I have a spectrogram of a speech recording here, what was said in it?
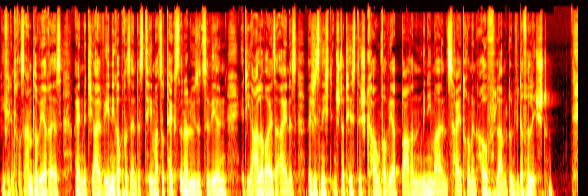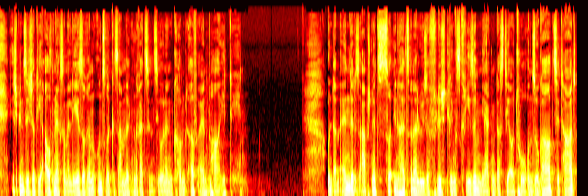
Wie viel interessanter wäre es, ein medial weniger präsentes Thema zur Textanalyse zu wählen, idealerweise eines, welches nicht in statistisch kaum verwertbaren minimalen Zeiträumen aufflammt und wieder verlischt. Ich bin sicher, die aufmerksame Leserin unserer gesammelten Rezensionen kommt auf ein paar Ideen. Und am Ende des Abschnitts zur Inhaltsanalyse Flüchtlingskrise merken das die Autoren sogar, Zitat,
